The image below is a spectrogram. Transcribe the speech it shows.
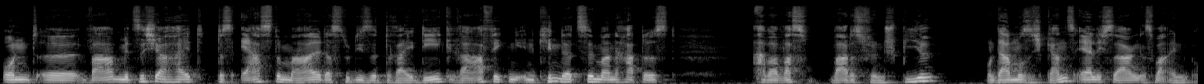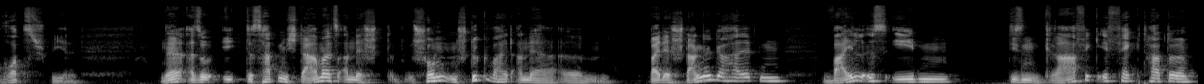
und äh, war mit Sicherheit das erste Mal, dass du diese 3D-Grafiken in Kinderzimmern hattest. Aber was war das für ein Spiel? Und da muss ich ganz ehrlich sagen, es war ein Rotzspiel. Ne? Also ich, das hat mich damals an der schon ein Stück weit an der ähm, bei der Stange gehalten weil es eben diesen Grafikeffekt hatte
